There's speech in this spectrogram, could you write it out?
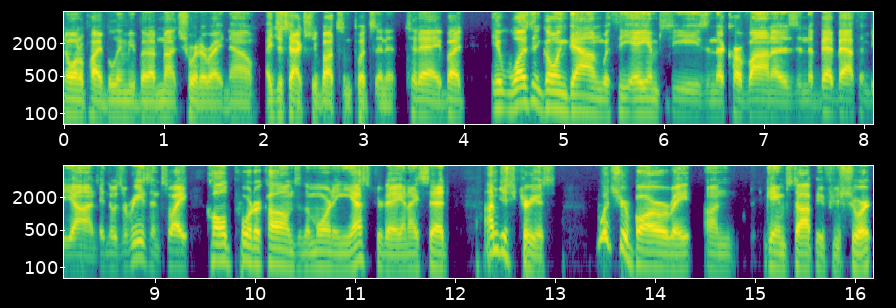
no one will probably believe me, but I'm not shorted right now. I just actually bought some puts in it today. But it wasn't going down with the AMC's and the Carvanas and the Bed Bath and Beyond. And there was a reason. So I called Porter Collins in the morning yesterday and I said, I'm just curious, what's your borrow rate on GameStop if you're short?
